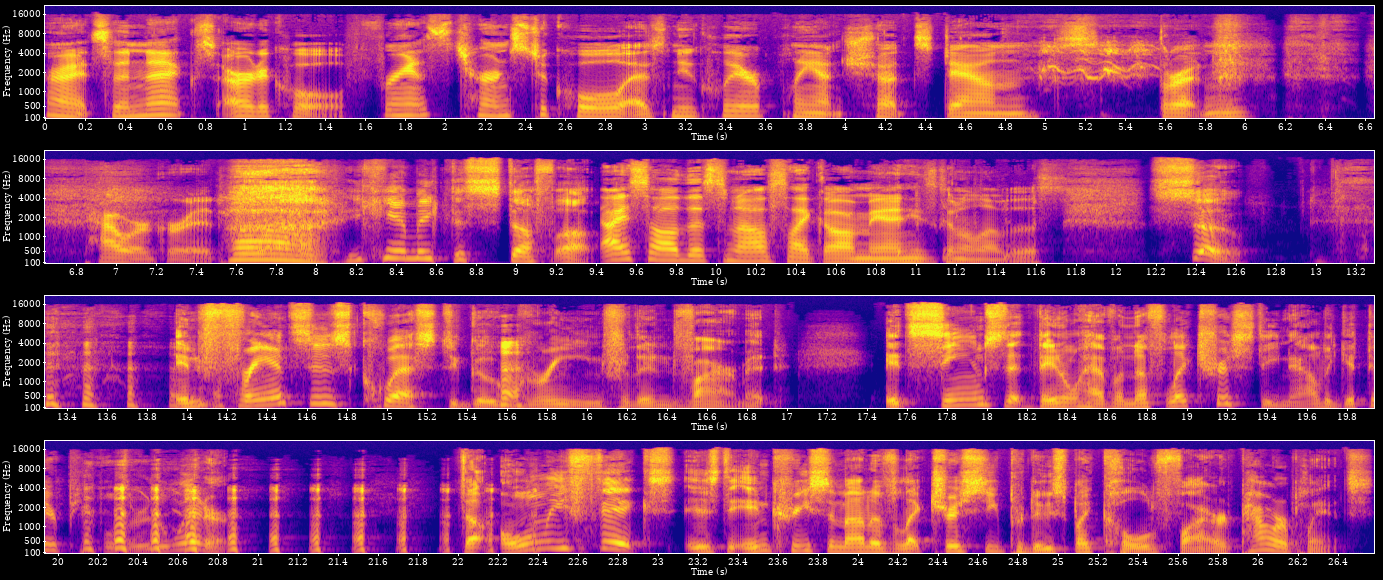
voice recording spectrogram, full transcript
All right. So, next article France turns to coal as nuclear plant shuts down threatened power grid. Ah, you can't make this stuff up. I saw this and I was like, oh man, he's going to love this. So, in France's quest to go green for the environment, it seems that they don't have enough electricity now to get their people through the winter. the only fix is to increase the amount of electricity produced by coal-fired power plants.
